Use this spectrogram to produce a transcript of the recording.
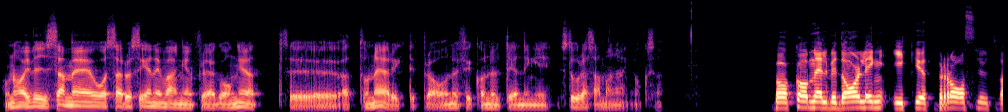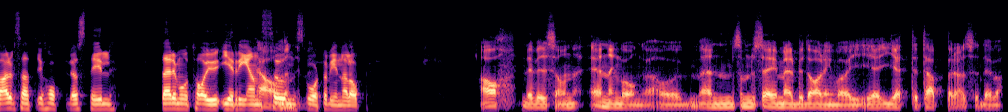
hon har ju visat med Åsa Rosén i vagnen flera gånger att, att hon är riktigt bra och nu fick hon utdelning i stora sammanhang också. Bakom Elby Darling gick ju ett bra slutvarv, så att det är hopplöst till. Däremot har ju Irene ja, Sund men... svårt att vinna lopp. Ja, det visar hon än en gång. Och, men som du säger, Melby Darling var jättetapper. Alltså det, var,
